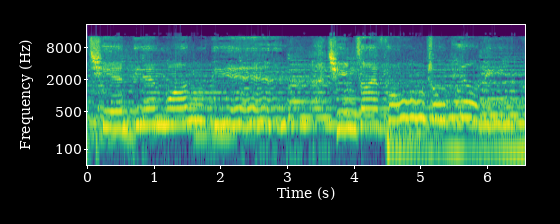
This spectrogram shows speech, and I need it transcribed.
千遍万遍，情在风中飘零，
